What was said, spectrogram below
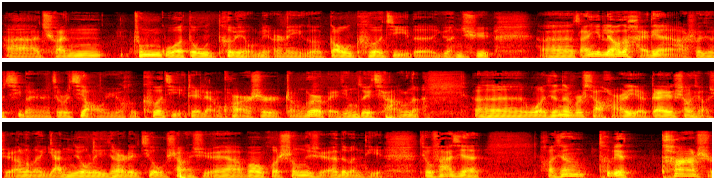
啊全。中国都特别有名的一个高科技的园区，呃，咱一聊到海淀啊，说就基本上就是教育和科技这两块是整个北京最强的。呃，我现在不是小孩也该上小学了嘛，研究了一下这就上学呀，包括升学的问题，就发现好像特别踏实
